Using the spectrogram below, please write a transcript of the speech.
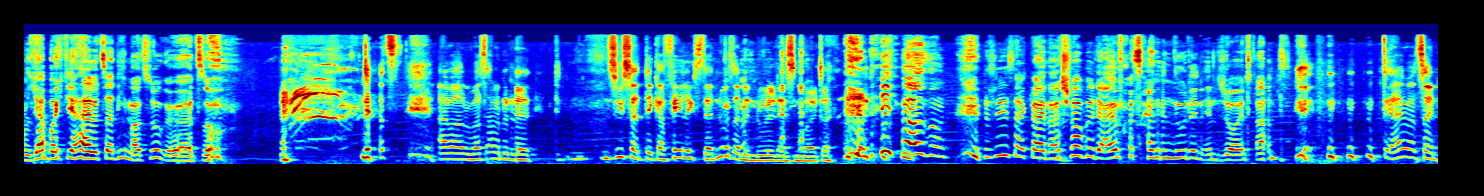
Ich habe euch die halbe Zeit nicht mal zugehört, so. Das, aber du warst einfach nur der, ein süßer, dicker Felix, der nur seine Nudeln essen wollte. Ich war so ein süßer kleiner Schwabbel, der einfach seine Nudeln enjoyed hat. Der einfach sein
